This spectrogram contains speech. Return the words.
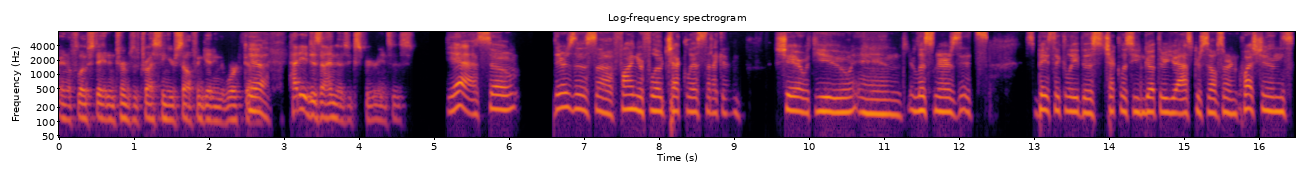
in a flow state in terms of trusting yourself and getting the work done Yeah. how do you design those experiences Yeah. So there's this uh, find your flow checklist that I can share with you and your listeners. It's it's basically this checklist you can go through. You ask yourself certain questions,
